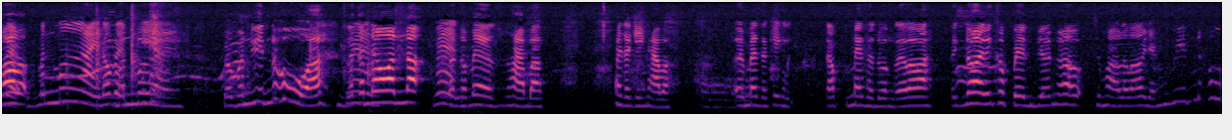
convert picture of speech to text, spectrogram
แบเมาบแบบมันเมื่อยเนาะแบมับนเมื่นี้ อยแบบมันวินหัวแม่แล้วก็นอนเนาะแม่ แล้วก็แม่ถามแบบแม่จะกินถามแบบเออแม่จะกินกับแม่สะดวกเลยว่าว่าเล็กน้อยนี่เขาเป็นเบี้ยเขาชิมาแล้วว่าอย่างวินหั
